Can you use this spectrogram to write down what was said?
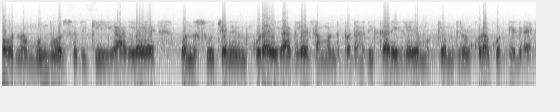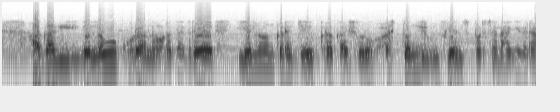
ಅವ್ರನ್ನ ಮುಂದುವರ್ಸೋದಕ್ಕೆ ಈಗಾಗಲೇ ಒಂದು ಸೂಚನೆಯನ್ನು ಕೂಡ ಈಗಾಗಲೇ ಸಂಬಂಧಪಟ್ಟ ಅಧಿಕಾರಿಗಳಿಗೆ ಮುಖ್ಯಮಂತ್ರಿಗಳು ಕೂಡ ಕೊಟ್ಟಿದ್ದಾರೆ. ಹಾಗಾಗಿ ಇದೆಲ್ಲವೂ ಕೂಡ ನೋಡೋದಾದ್ರೆ ಎಲ್ಲೋ ಒಂದ್ ಕಡೆ ಜಯಪ್ರಕಾಶ್ ಅವರು ಅಷ್ಟೊಂದು ಇನ್ಫ್ಲೂಯೆನ್ಸ್ ಪರ್ಸನ್ ಆಗಿದಾರ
